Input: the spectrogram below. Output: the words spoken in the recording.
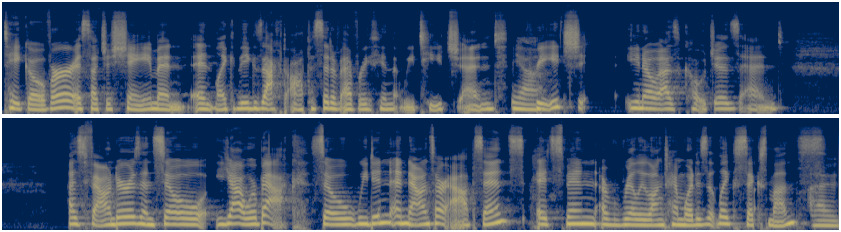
take over is such a shame and and like the exact opposite of everything that we teach and yeah. preach you know as coaches and as founders. And so, yeah, we're back. So we didn't announce our absence. It's been a really long time. What is it like six months? I,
